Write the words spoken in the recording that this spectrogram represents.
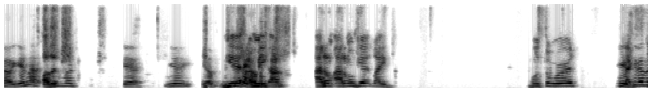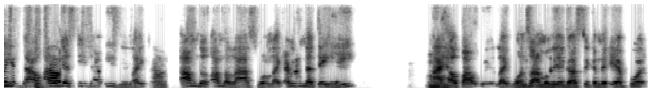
No, you're not. Other- much, yeah, yeah, yeah. Yeah, I mean, I, I don't, I don't get like, what's the word? Yeah, like, she doesn't get out. I don't get skeeved out easily. Like, I'm the, I'm the last one. Like everything that they hate, mm. I help out with. Like one time, Malia got sick in the airport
